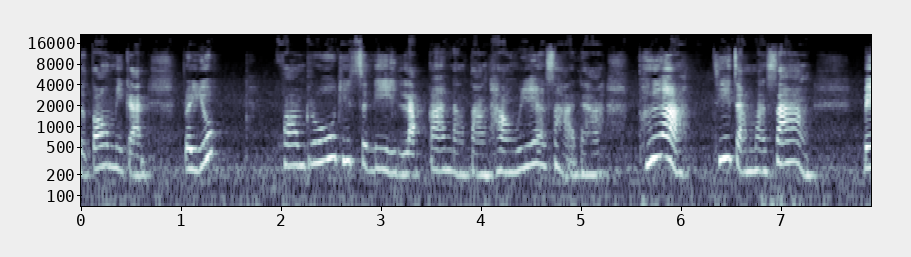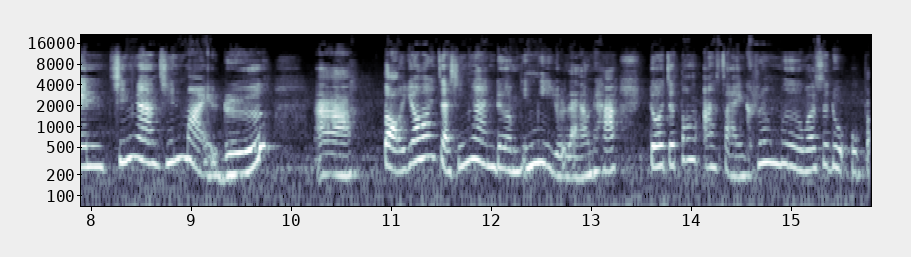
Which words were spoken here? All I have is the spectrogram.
จะต้องมีการประยุกต์ความรู้ทฤษฎีหลักการต่างๆ ทางวิทยาศาสตร์นะคะ เพื่อที่จะมาสร้างเป็นชิ้นงานชิ้นใหม่หรืออา ต่อยอดจากชิ้นงานเดิมที่มีอยู่แล้วนะคะ โดยจะต้องอาศัยเครื่องมือวัสดุอุป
